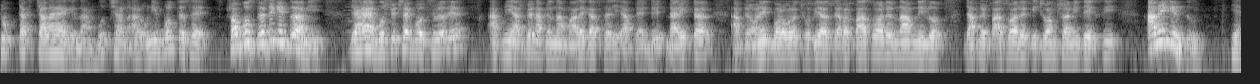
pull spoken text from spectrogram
টুকটাক চালায়া গেলাম, বুঝছেন? আর উনি বলতেছে, সব বুঝতেছি কিন্তু আমি। যে হ্যাঁ মুশফিক সাহেব বলছিল যে আপনি আসবেন আপনার নাম মালেক আফসারি আপনি ডাইরেক্টর আপনার অনেক বড় বড় ছবি আছে আবার পাসওয়ার্ডের নাম নিল যে আপনার পাসওয়ার্ডের কিছু অংশ আমি দেখছি। আমি কিন্তু ইয়া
